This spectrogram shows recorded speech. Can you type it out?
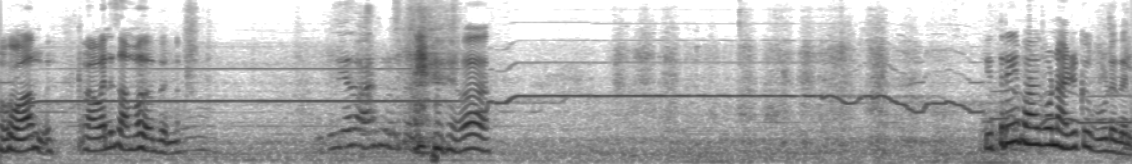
പോവാന്ന് അവന് സമ്മതം തന്നെ. ഓ. ഇത്രയും ഭാഗമാണ് അഴുക്ക് കൂടുതൽ.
